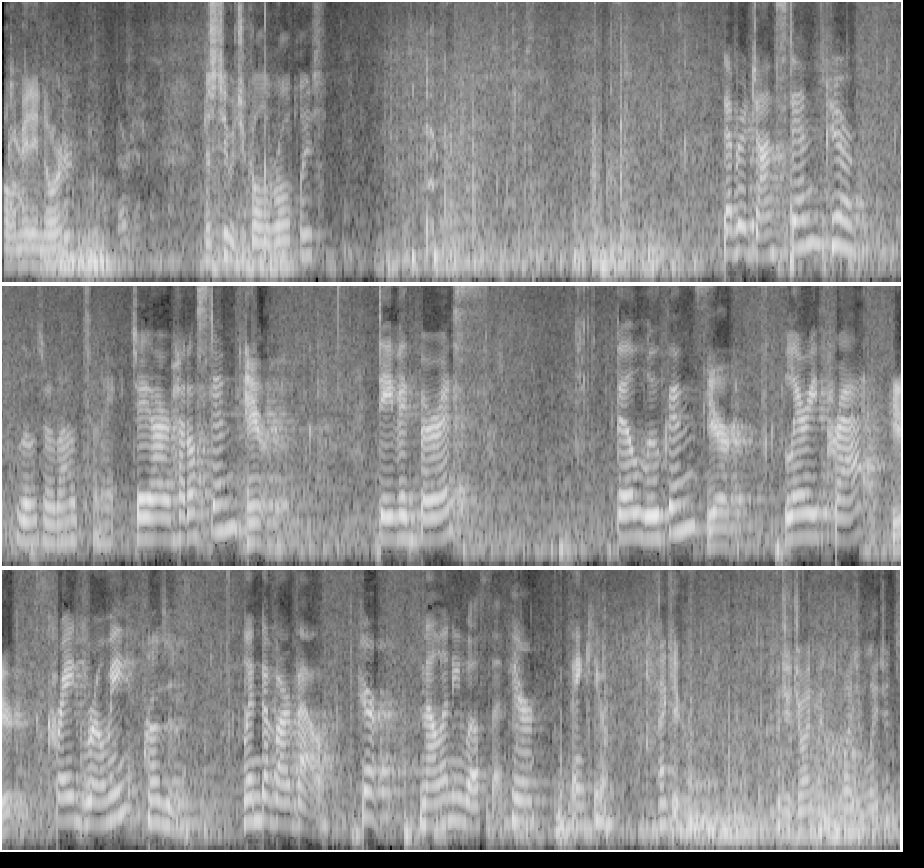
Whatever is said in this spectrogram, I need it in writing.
Call the meeting to order. Misty, would you call the roll, please? Deborah Johnston. Here. Those are loud tonight. J.R. Huddleston. Here. David Burris. Bill Lukens. Here. Larry Pratt. Here. Craig Romy. Present. Linda Varvel. Here. Melanie Wilson. Here. Thank you. Thank you. Would you join me in the Pledge of Allegiance?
